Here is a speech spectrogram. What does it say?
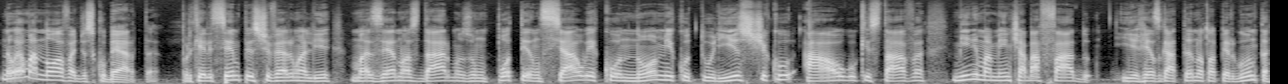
Não é uma nova descoberta porque eles sempre estiveram ali, mas é nós darmos um potencial econômico turístico a algo que estava minimamente abafado e resgatando a tua pergunta,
